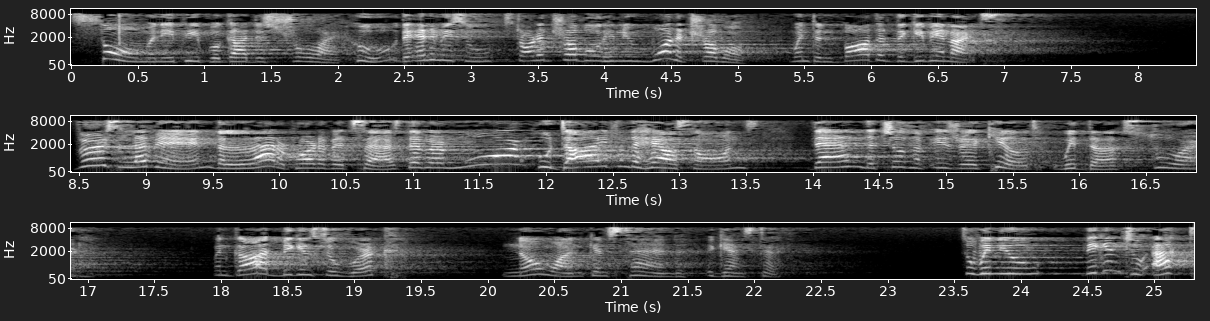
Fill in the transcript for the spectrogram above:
so many people got destroyed. Who? The enemies who started trouble and who wanted trouble went and bothered the Gibeonites. Verse 11, the latter part of it says, there were more who died from the hailstones than the children of Israel killed with the sword. When God begins to work, no one can stand against it. So when you begin to act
